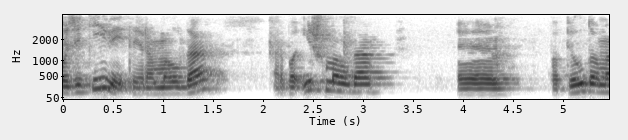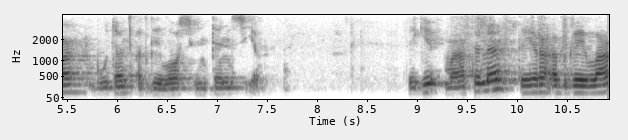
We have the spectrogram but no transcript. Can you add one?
pozityviai, tai yra malda arba išmalda e, papildoma būtent atgailos intencija. Taigi matome, tai yra atgaila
